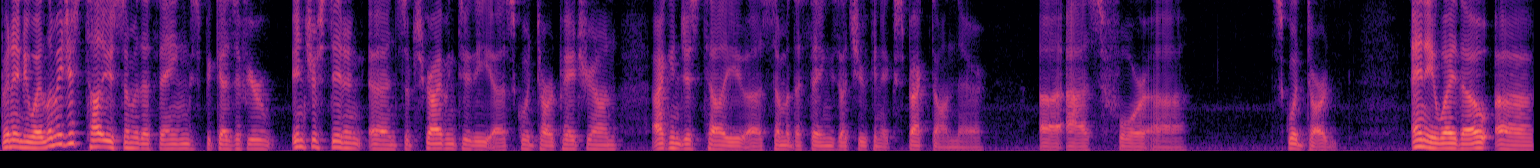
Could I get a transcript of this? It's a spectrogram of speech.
But anyway, let me just tell you some of the things because if you're interested in, uh, in subscribing to the uh, Squidtard Patreon, I can just tell you uh, some of the things that you can expect on there uh, as for uh, Squidtard. Anyway, though, uh,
